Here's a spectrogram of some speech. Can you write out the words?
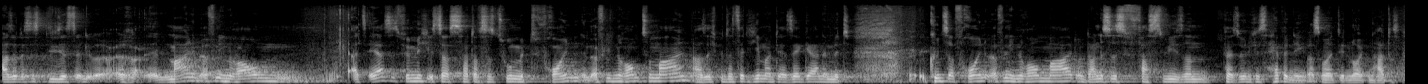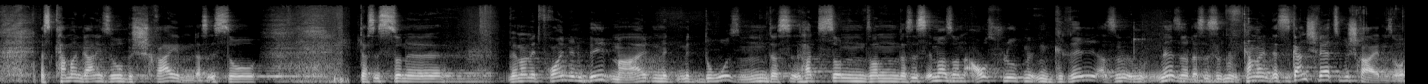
Also das ist dieses äh, Malen im öffentlichen Raum. Als erstes für mich ist das, hat das zu tun mit Freunden im öffentlichen Raum zu malen. Also ich bin tatsächlich jemand, der sehr gerne mit äh, Künstlerfreunden im öffentlichen Raum malt. Und dann ist es fast wie so ein persönliches Happening, was man mit den Leuten hat. Das, das kann man gar nicht so beschreiben. Das ist so, das ist so eine, wenn man mit Freunden ein Bild malt, mit, mit Dosen, das hat so ein, so ein, das ist immer so ein Ausflug mit einem Grill, also, ne, so, das ist, kann man, das ist ganz schwer zu beschreiben, so.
